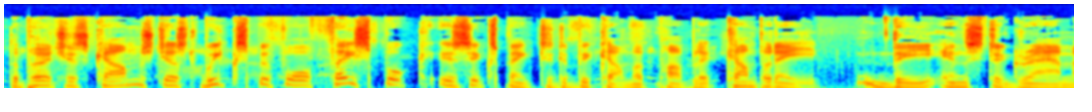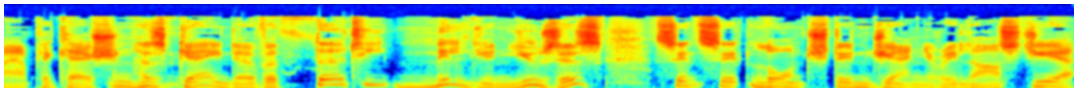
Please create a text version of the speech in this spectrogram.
The purchase comes just weeks before Facebook is expected to become a public company. The Instagram application has gained over 30 million users since it launched in January. January last year.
